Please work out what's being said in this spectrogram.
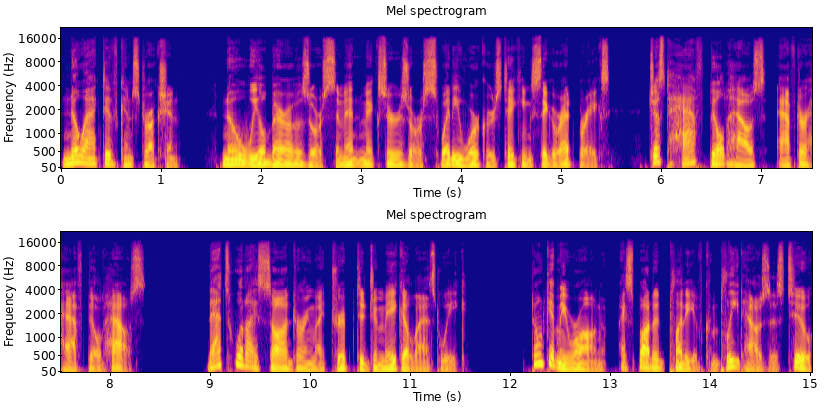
No active construction. No wheelbarrows or cement mixers or sweaty workers taking cigarette breaks. Just half built house after half built house. That's what I saw during my trip to Jamaica last week. Don't get me wrong, I spotted plenty of complete houses too,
